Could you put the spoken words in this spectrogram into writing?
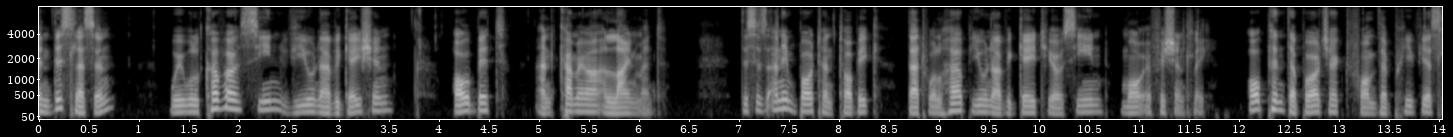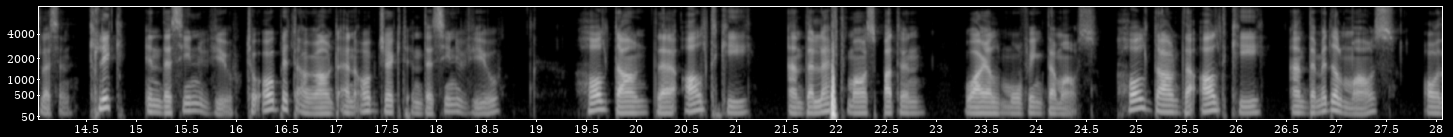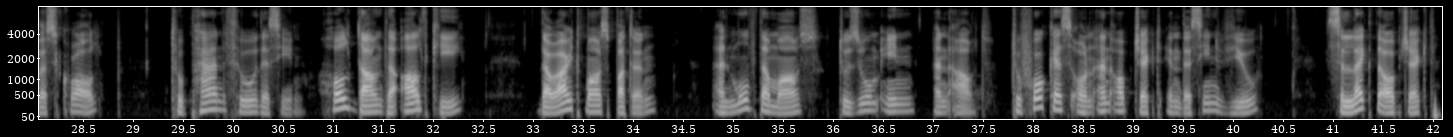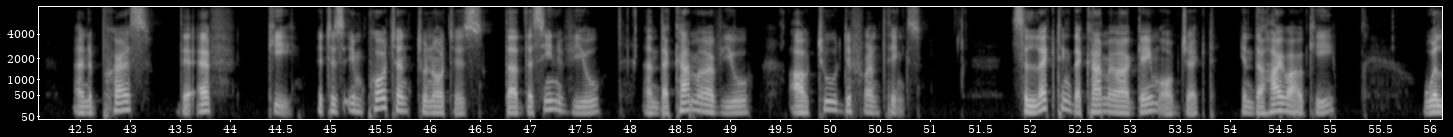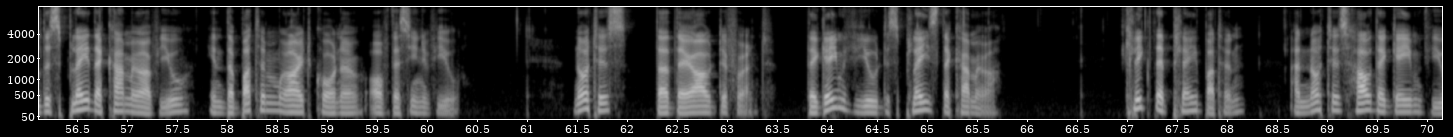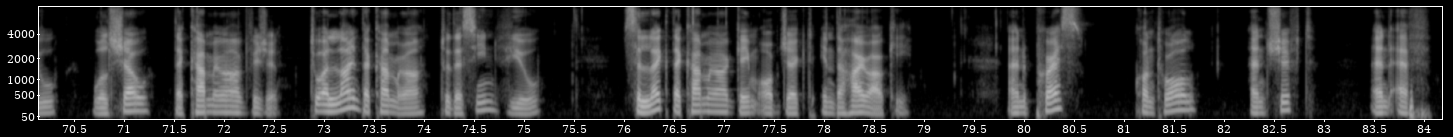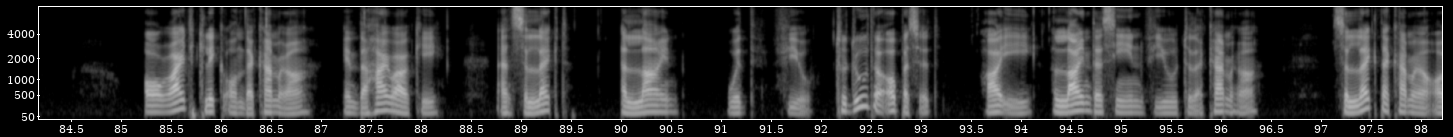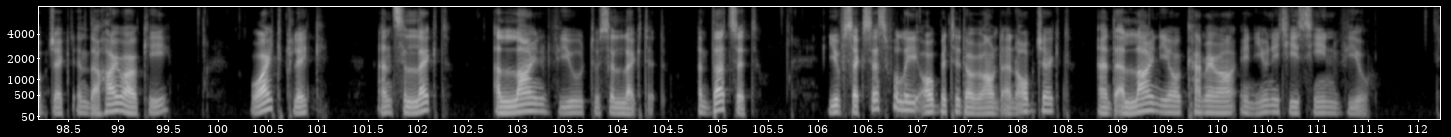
In this lesson, we will cover scene view navigation, orbit, and camera alignment. This is an important topic that will help you navigate your scene more efficiently. Open the project from the previous lesson. Click in the scene view. To orbit around an object in the scene view, hold down the Alt key and the left mouse button while moving the mouse. Hold down the Alt key and the middle mouse or the scroll to pan through the scene. Hold down the Alt key, the right mouse button, and move the mouse to zoom in and out. To focus on an object in the scene view, select the object and press the F key. It is important to notice that the scene view and the camera view are two different things. Selecting the camera game object in the hierarchy will display the camera view in the bottom right corner of the scene view. Notice that they are different. The game view displays the camera. Click the play button and notice how the game view will show the camera vision. To align the camera to the scene view, select the camera game object in the hierarchy and press Ctrl and Shift and F or right click on the camera in the hierarchy and select Align with View. To do the opposite, i.e. align the scene view to the camera, select the camera object in the hierarchy, right click and select Align View to selected. And that's it. You've successfully orbited around an object and aligned your camera in Unity Scene View.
